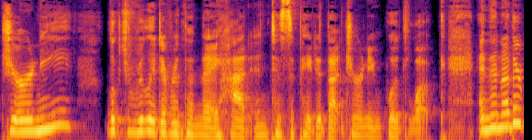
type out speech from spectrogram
journey looked really different than they had anticipated that journey would look. And then other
